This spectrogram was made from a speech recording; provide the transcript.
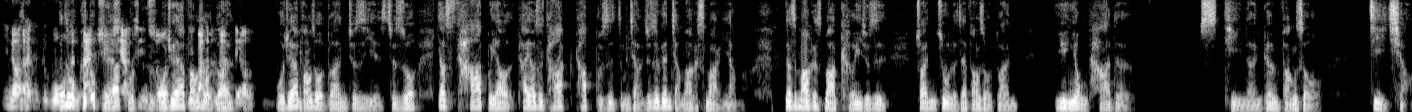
You know, 我很难去相信说，我觉得他防守端，我觉得他防守端就是，也就是说，要是他不要，他要是他他不是怎么讲，就是跟讲 Marcus Smart 一样嘛。要是 Marcus Smart 可以就是专注的在防守端运用他的体能跟防守技巧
